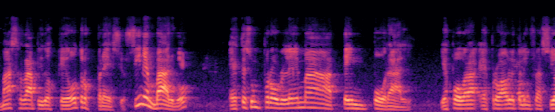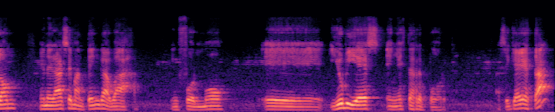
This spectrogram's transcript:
más rápido que otros precios. Sin embargo, este es un problema temporal y es, es probable que la inflación general se mantenga baja, informó eh, UBS en este reporte. Así que ahí está,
